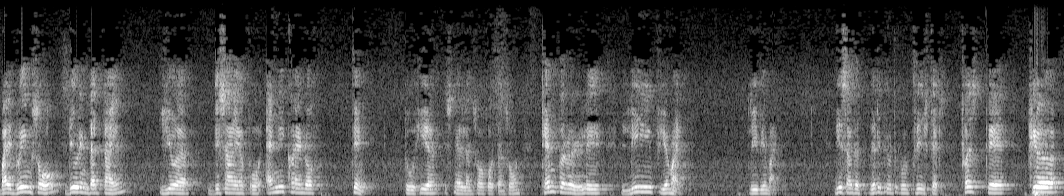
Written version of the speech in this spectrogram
by doing so, during that time, your desire for any kind of thing, to hear, smell, and so forth and so on, temporarily leave your mind. Leave your mind. These are the very beautiful three steps. First, pay pure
